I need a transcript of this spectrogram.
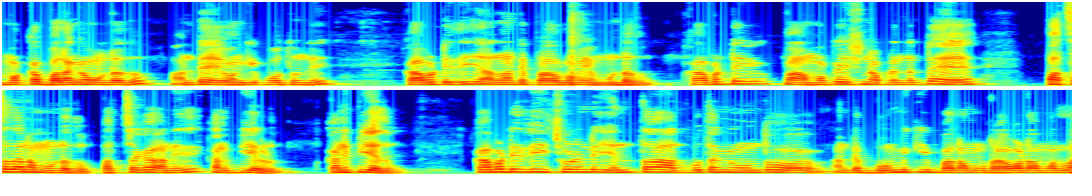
మొక్క బలంగా ఉండదు అంటే వంగిపోతుంది. కాబట్టి ఇది అలాంటి ప్రాబ్లం ఏమి ఉండదు. కాబట్టి ఆ మొక్క వేసినప్పుడు ఏంటంటే పచ్చదనం ఉండదు పచ్చగా అనేది కనిపించదు కనిపించదు కాబట్టి ఇది చూడండి ఎంత అద్భుతంగా ఉందో అంటే భూమికి బలం రావడం వల్ల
